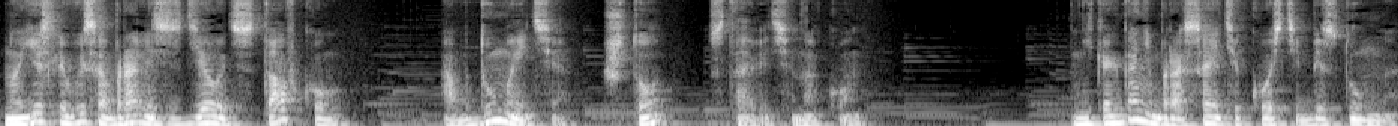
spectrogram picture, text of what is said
Но если вы собрались сделать ставку, обдумайте, что ставите на кон. Никогда не бросайте кости бездумно.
